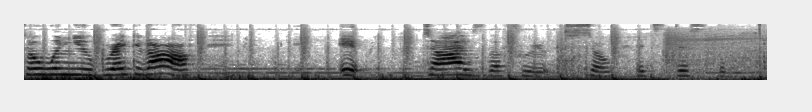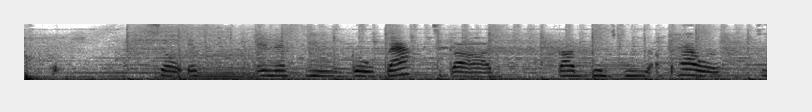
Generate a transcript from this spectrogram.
so when you break it off, it dies the fruit. So it's the so if and if you go back to God, God gives you the power to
